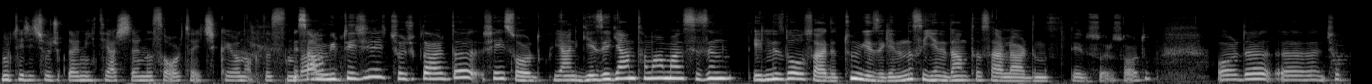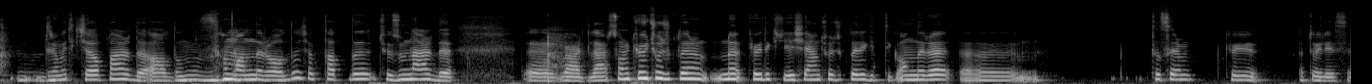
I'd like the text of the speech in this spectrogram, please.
mülteci çocukların ihtiyaçları nasıl ortaya çıkıyor noktasında. Mesela mülteci çocuklarda şey sorduk. Yani gezegen tamamen sizin elinizde olsaydı tüm gezegeni nasıl yeniden tasarlardınız diye bir soru sorduk. Orada e, çok dramatik cevaplar da aldığımız zamanlar oldu. Çok tatlı çözümler de e, verdiler. Sonra köy çocuklarını, köydeki yaşayan çocuklara gittik. Onlara e, tasarım köyü atölyesi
